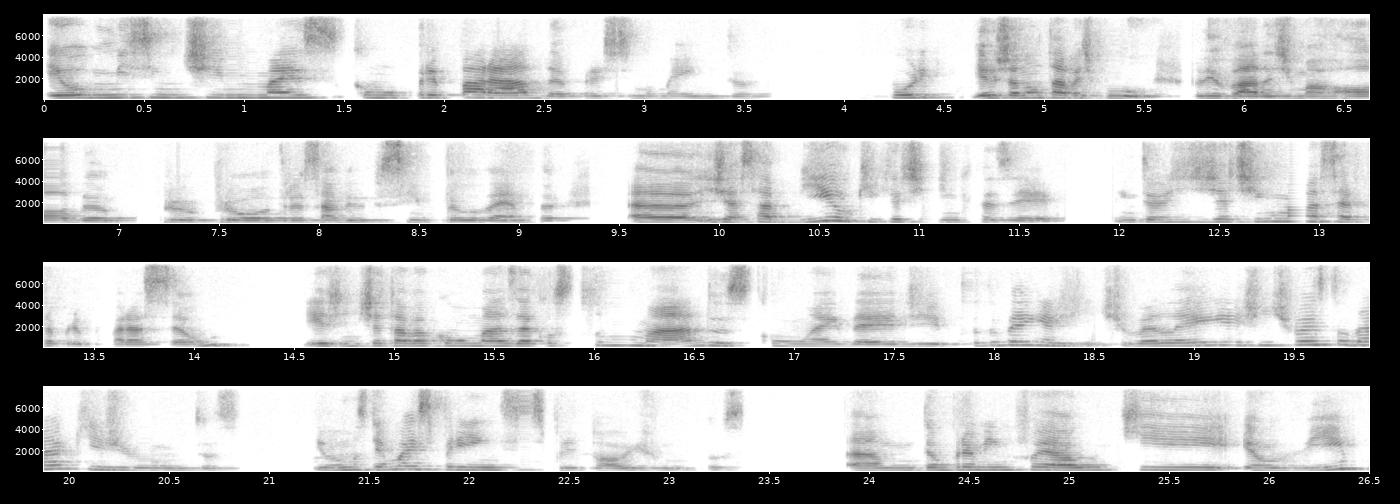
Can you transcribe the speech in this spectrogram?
eu me senti mais como preparada para esse momento. Por, eu já não estava, tipo, levada de uma roda pro, pro outro, sabe, assim, pelo vento. Uh, já sabia o que, que eu tinha que fazer. Então, a gente já tinha uma certa preparação e a gente já estava como mais acostumados com a ideia de, tudo bem, a gente vai ler e a gente vai estudar aqui juntos. E vamos ter uma experiência espiritual juntos. Um, ah, então, para mim, foi algo que eu vi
